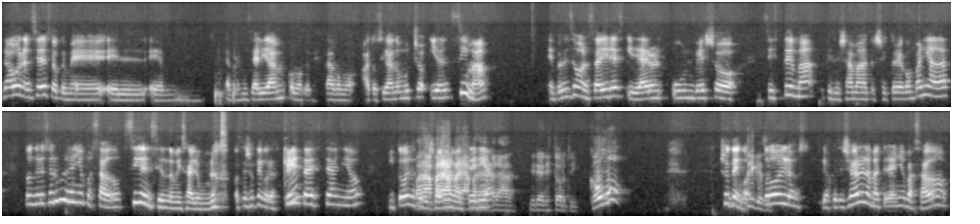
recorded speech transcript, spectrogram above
no, bueno, en sí eso que me. El, em, la presencialidad como que me está como atosigando mucho. Y encima, en Provincia de Buenos Aires idearon un bello sistema que se llama trayectoria acompañada, donde los alumnos del año pasado siguen siendo mis alumnos. O sea, yo tengo los ¿Qué? 30 de este año y todos los que Pará, se llevaron pará, la pará, materia. pará, pará, diría Aristorti. ¿Cómo? Yo tengo Explíquese. todos los, los que se llevaron la materia el año pasado,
